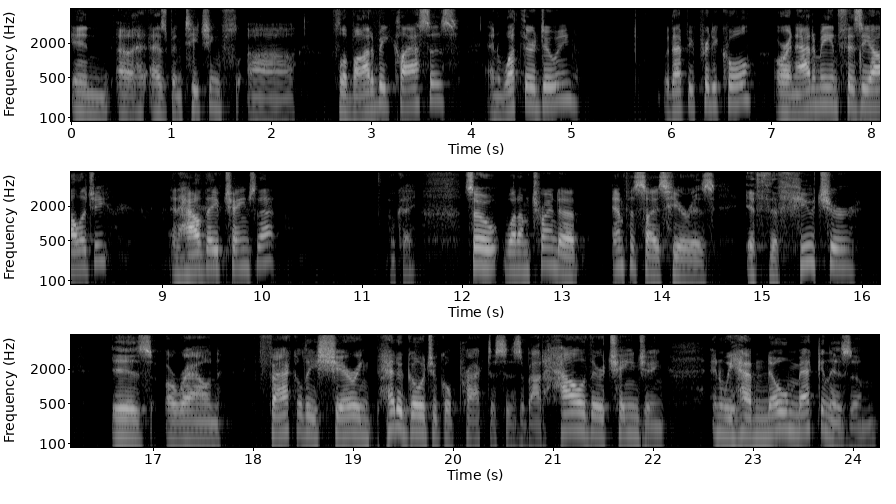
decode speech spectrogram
in, uh, has been teaching uh, phlebotomy classes and what they're doing? Would that be pretty cool? Or anatomy and physiology and how they've changed that? Okay. So what I'm trying to emphasize here is if the future is around faculty sharing pedagogical practices about how they're changing and we have no mechanism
